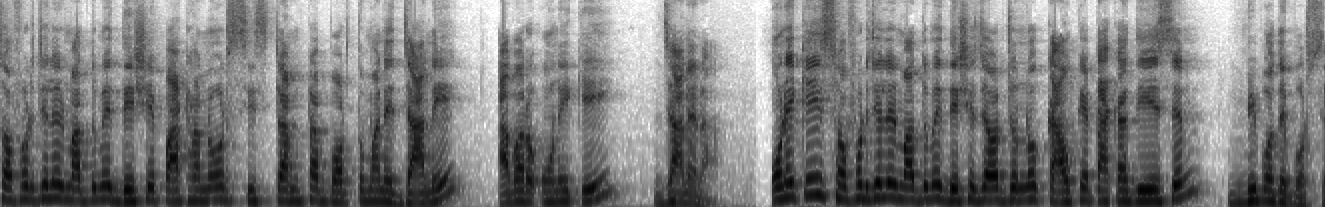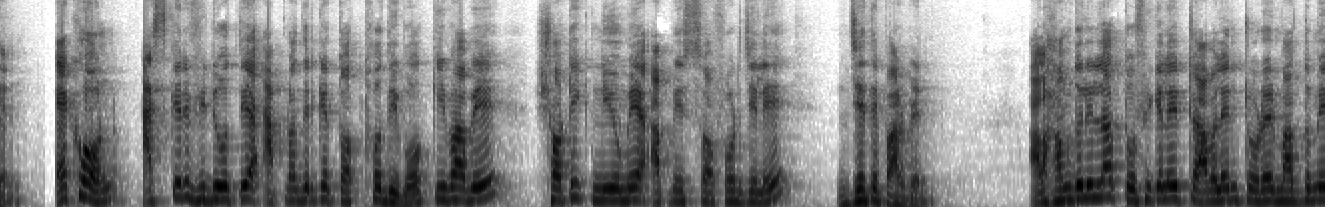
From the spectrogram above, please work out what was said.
সফর জেলের মাধ্যমে দেশে পাঠানোর সিস্টেমটা বর্তমানে জানে, আবার অনেকেই জানে না। অনেকেই সফর জেলের মাধ্যমে দেশে যাওয়ার জন্য কাউকে টাকা দিয়েছেন, বিপদে পড়ছেন। এখন আজকের ভিডিওতে আপনাদেরকে তথ্য দিব কীভাবে সঠিক নিয়মে আপনি সফর জেলে যেতে পারবেন। আলহামদুলিল্লাহ, তৌফিক আলী ট্রাভেল অ্যান্ড টোরের মাধ্যমে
